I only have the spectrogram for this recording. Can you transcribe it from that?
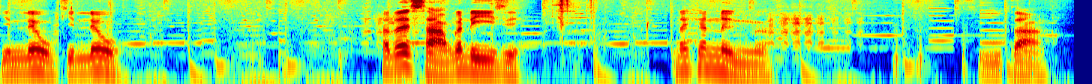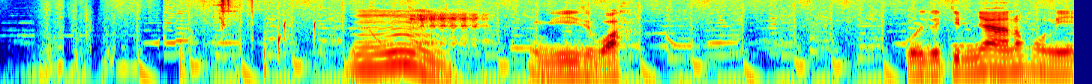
กินเร็วกินเร็ว ถ้าได้สามก็ดีสิ ได้แค่หนึ่งเหรอสีต่าง อืมอย่างนี้สิวะกลัวจะกินหญ้าเนอะพวกนี้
